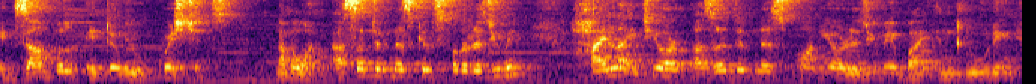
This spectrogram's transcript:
example interview questions. Number one, assertiveness skills for the resume. Highlight your assertiveness on your resume by including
